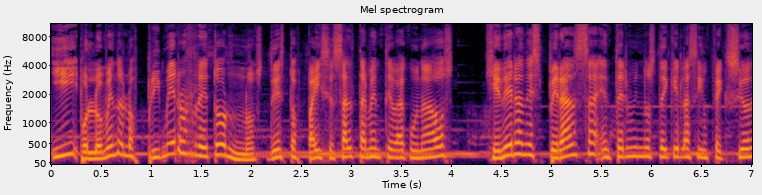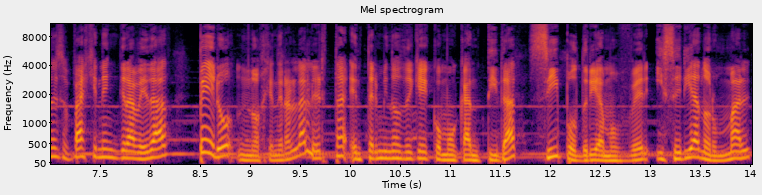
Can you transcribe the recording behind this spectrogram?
y por lo menos los primeros retornos de estos países altamente vacunados generan esperanza en términos de que las infecciones bajen en gravedad, pero no generan la alerta en términos de que como cantidad sí podríamos ver y sería normal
